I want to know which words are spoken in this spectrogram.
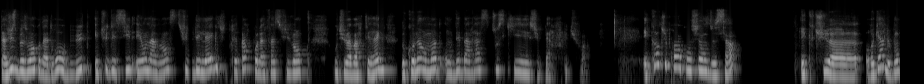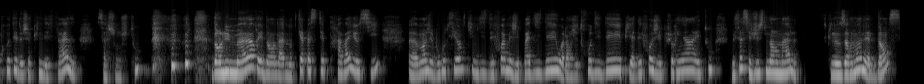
Tu as juste besoin qu'on a droit au but et tu décides et on avance, tu délègues, tu te prépares pour la phase suivante où tu vas avoir tes règles. Donc, on est en mode, on débarrasse tout ce qui est superflu, tu vois. Et quand tu prends conscience de ça, et que tu euh, regardes le bon côté de chacune des phases, ça change tout. dans l'humeur et dans notre capacité de travail aussi. Euh, moi, j'ai beaucoup de clientes qui me disent des fois, mais j'ai pas d'idées, ou alors j'ai trop d'idées, et puis il y a des fois, j'ai plus rien et tout. Mais ça, c'est juste normal, parce que nos hormones, elles dansent.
